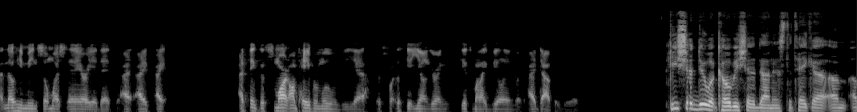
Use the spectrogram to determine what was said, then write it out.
I know he means so much to that area that I I I, I think the smart on paper move would be yeah, let's let's get younger and get somebody like Beal in, but I doubt they do it. He should do what Kobe should have done is to take a, um, a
